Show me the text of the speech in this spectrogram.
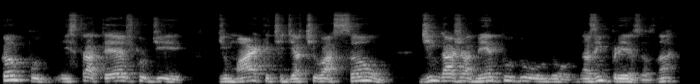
campo estratégico de, de marketing, de ativação, de engajamento do, do, das empresas. Né?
